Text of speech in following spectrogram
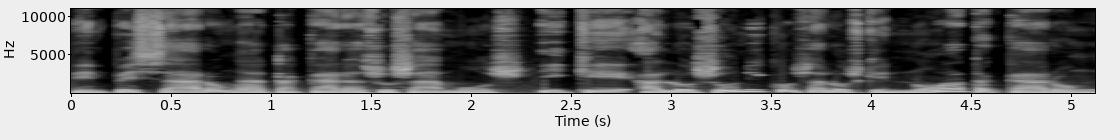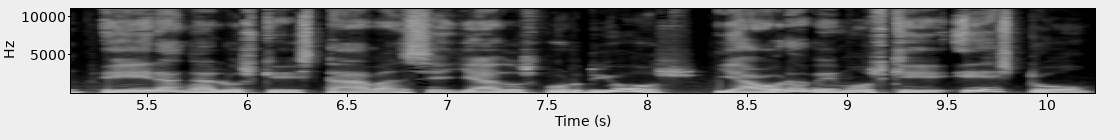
empezaron a atacar a sus amos y que a los únicos a los que no atacaron eran a los que estaban sellados por Dios. Y ahora vemos que esto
